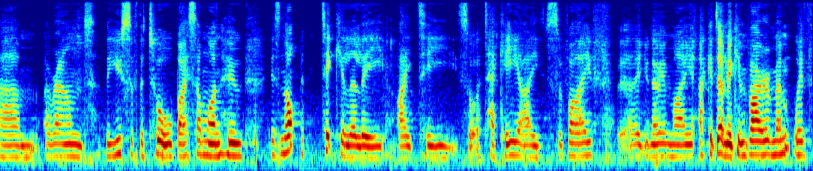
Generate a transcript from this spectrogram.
um, around the use of the tool by someone who is not particularly IT sort of techie. I survive, uh, you know, in my academic environment with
